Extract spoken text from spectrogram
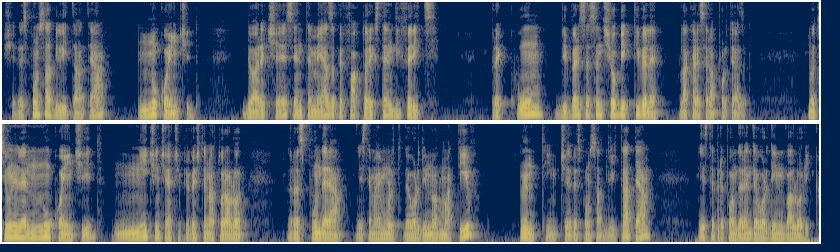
și responsabilitatea nu coincid, deoarece se întemeiază pe factori externi diferiți, precum diverse sunt și obiectivele la care se raportează. Noțiunile nu coincid nici în ceea ce privește natura lor. Răspunderea este mai mult de ordin normativ, în timp ce responsabilitatea este preponderent de ordin valoric.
